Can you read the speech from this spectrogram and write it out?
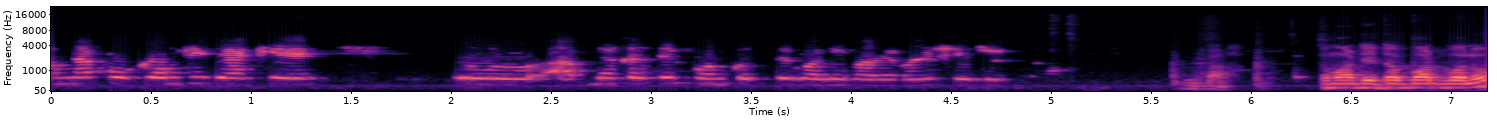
আপনার প্রোগ্রামটি দেখে তো আপনার কাছে ফোন করতে বলে বারে বারে সেজন্য। বাহ তোমার ডেট অফ বার্থ বলো।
